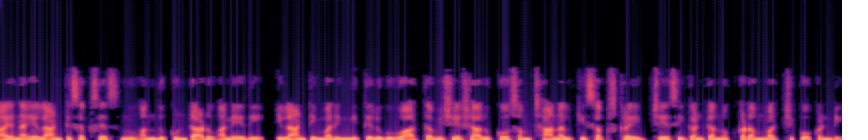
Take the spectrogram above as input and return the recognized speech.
ఆయన ఎలాంటి సక్సెస్ను అందుకుంటాడు అనేది. ఇలాంటి మరిన్ని తెలుగు వార్త విశేషాలు కోసం ఛానల్కి సబ్స్క్రైబ్ చేసి గంట నొక్కడం మర్చిపోకండి.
